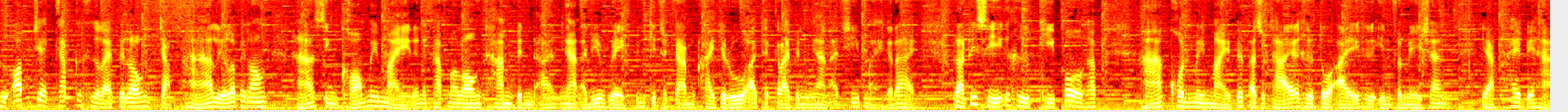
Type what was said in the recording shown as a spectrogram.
คือ object ครับ ก็คืออะไรไปลองจับหาหรือเราไปลองหาสิ่งของใหม่ๆนะครับ มาลองทำเป็นงานอดิเรก เป็นกิจกรรมใครจะรู้อาจจะกลายเป็นงานอาชีพใหม่ก็ได้ระดับที่ 4 ก็คือ people ครับหาคนใหม่ๆเป็นและสุดท้ายก็คือตัว I ก็คือ information อยากให้ไปหา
